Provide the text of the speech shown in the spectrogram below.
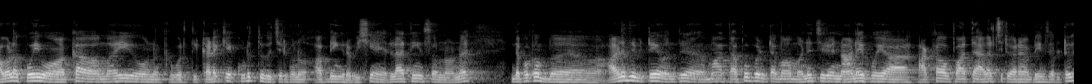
அவளை போய் உன் அக்கா மாதிரி உனக்கு ஒருத்தி கிடைக்க கொடுத்து வச்சிருக்கணும் அப்படிங்கிற விஷயம் எல்லாத்தையும் சொன்னோன்னே இந்த பக்கம் அழுதுகிட்டே வந்து அம்மா தப்பு பண்ணிட்டேம்மா மன்னிச்சிரு. நானே போய் அக்காவை பார்த்து அழைச்சிட்டு வரேன் அப்படின்னு சொல்லிட்டு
